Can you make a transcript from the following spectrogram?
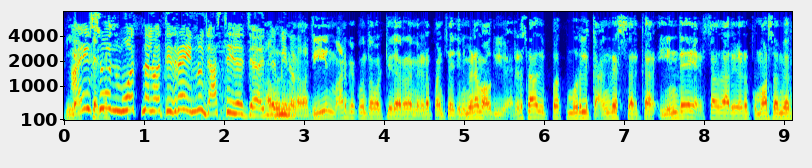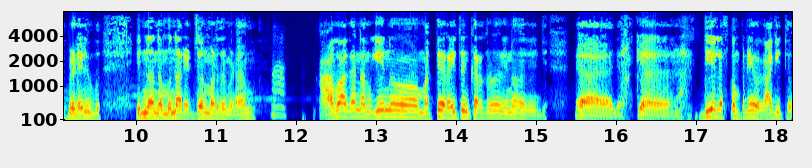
ಆಯುಷ್ ಒಂದ್ ಮೂವತ್ ನಲ್ವತ್ತಿದ್ರೆ ಇನ್ನು ಜಾಸ್ತಿ ಇದೆ ಜಮೀನು. ಅದೇನ್ ಮಾಡ್ಬೇಕು ಅಂತ ಹೊಟ್ಟಿದ್ದಾರೆ ನಮ್ಮ ಎರಡ ಪಂಚಾಯತಿ ಮೇಡಮ್ ಅವ್ರು ಎರಡ್ ಸಾವಿರದ ಇಪ್ಪತ್ತ್ ಮೂರಲ್ಲಿ ಕಾಂಗ್ರೆಸ್ ಸರ್ಕಾರ ಹಿಂದೆ ಎರಡ್ ಸಾವಿರದ ಆರು ಎರಡು ಕುಮಾರಸ್ವಾಮಿ ಅವ್ರ ಪೀಳಿಗೆಯಲ್ಲಿ ಇನ್ನ ನಮ್ಮನ್ನ ರೆಡ್ ಝೋನ್ ಮಾಡಿದ್ರು ಮೇಡಮ್. ಆವಾಗ ನಮ್ಗೇನು ಮತ್ತೆ ರೈತನ್ ಕರೆದ್ರು ಏನೋ ಡಿ ಎಲ್ ಎಫ್ ಕಂಪನಿ ಅವ್ರಿಗೆ ಆಗಿತ್ತು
